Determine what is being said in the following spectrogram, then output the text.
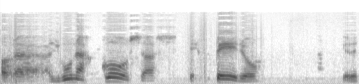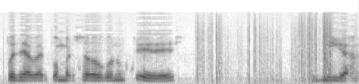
Ahora algunas cosas espero que después de haber conversado con ustedes digan,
